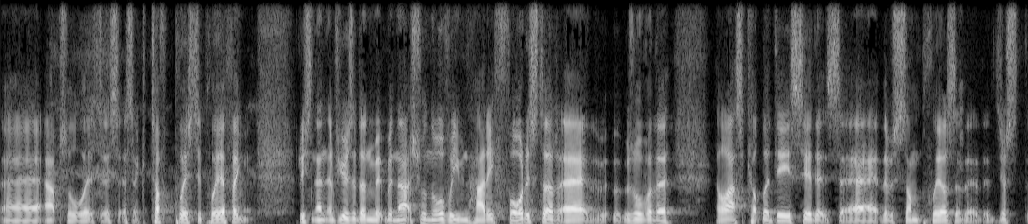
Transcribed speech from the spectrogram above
uh, absolutely. It's, it's, a tough place to play. I think recent interviews I've done with, with Nacho Novo, even Harry Forrester, uh, was over the, the, last couple of days, said that uh, there was some players that, that just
